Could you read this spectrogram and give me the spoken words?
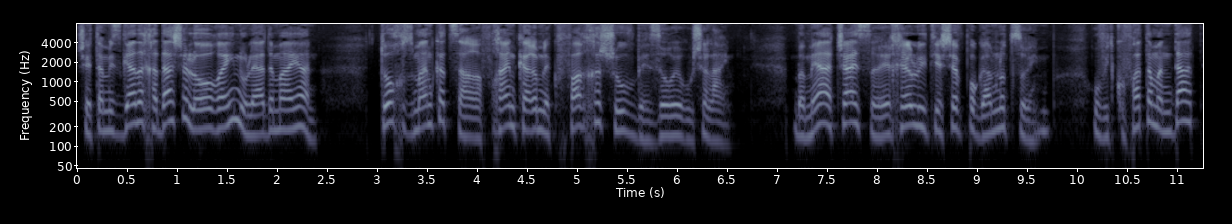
שאת המסגד החדש שלו ראינו ליד המעיין. תוך זמן קצר הפכה עין כרם לכפר חשוב באזור ירושלים. במאה ה-19 החלו להתיישב פה גם נוצרים, ובתקופת המנדט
